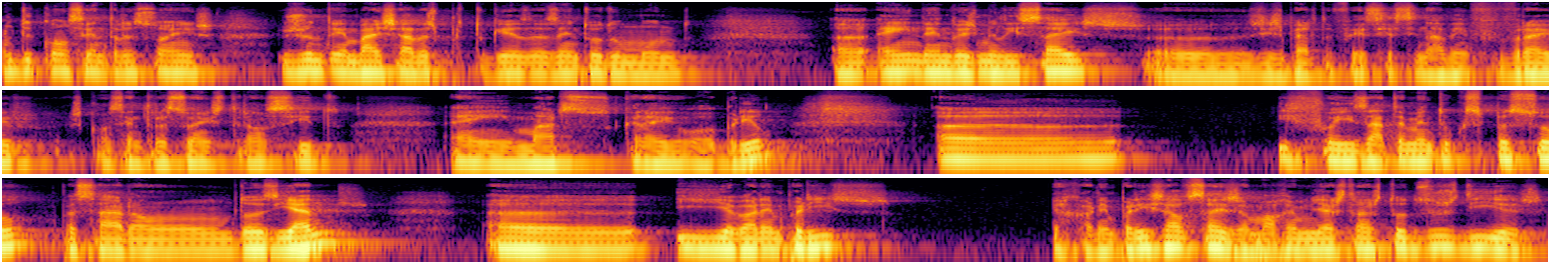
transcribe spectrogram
de concentrações junto a embaixadas portuguesas em todo o mundo. Ah, ainda em 2006, ah, Gisberta foi assassinada em fevereiro, as concentrações terão sido em março, creio, ou abril. Ah, e foi exatamente o que se passou. Passaram 12 anos ah, e agora em Paris, agora em Paris, salvo seja, morrem mulheres trans todos os dias.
